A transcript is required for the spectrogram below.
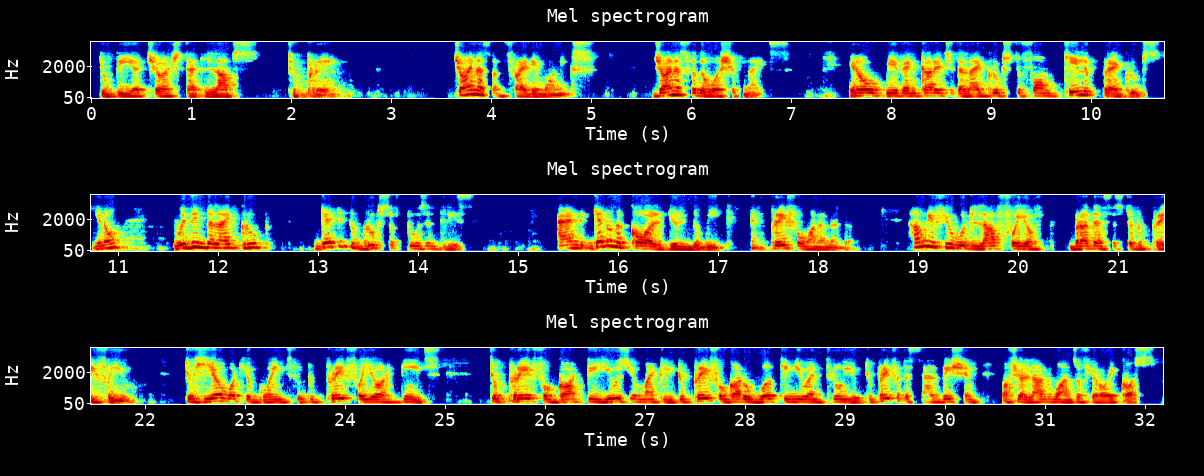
to be a church that loves to pray. Join us on Friday mornings. Join us for the worship nights. You know, we've encouraged the life groups to form Caleb prayer groups. You know, within the life group, get into groups of twos and threes and get on a call during the week and pray for one another. How many of you would love for your brother and sister to pray for you, to hear what you're going through, to pray for your needs, to pray for God to use you mightily, to pray for God to work in you and through you, to pray for the salvation of your loved ones, of your oikos?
